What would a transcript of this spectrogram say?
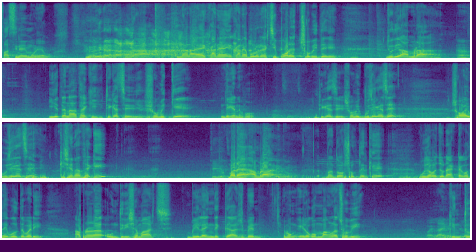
ফাঁসিনে আমি মরে যাব। না না না এখানে এখানে বলে রাখছি পরের ছবিতে যদি আমরা ইয়েতে না থাকি ঠিক আছে? শ্রমিককে দেখে নেব। আচ্ছা আচ্ছা। ঠিক আছে? শ্রমিক বুঝে গেছে? সবাই বুঝে গেছে? কিসে না থাকি? বাট হ্যাঁ আমরা না দর্শকদেরকে বোঝাবার জন্য একটা কথাই বলতে পারি। আপনারা উনত্রিশে মার্চ বেলাইন দেখতে আসবেন এবং এরকম বাংলা ছবি কিন্তু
